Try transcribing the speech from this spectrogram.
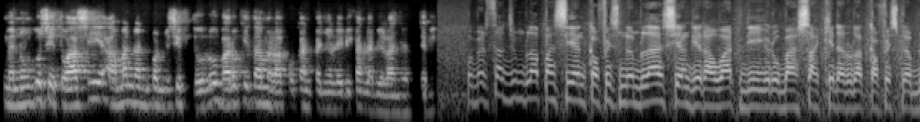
menunggu situasi aman dan kondusif dulu, baru kita melakukan penyelidikan lebih lanjut. Pemirsa jumlah pasien COVID-19 yang dirawat di Rumah Sakit Darurat COVID-19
